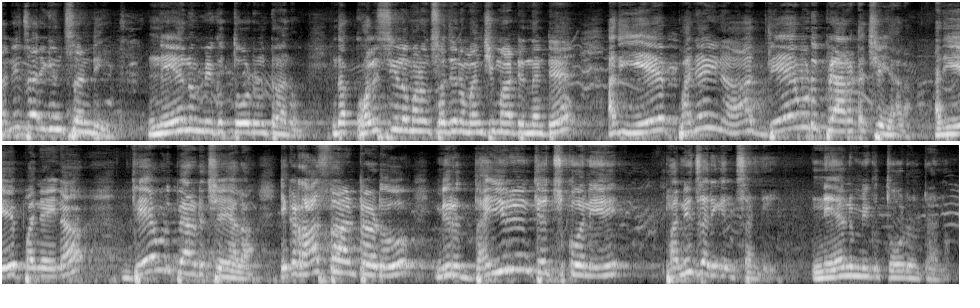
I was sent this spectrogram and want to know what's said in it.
పని జరిగించండి. నేను మీకు తోడుంటాను. ఇంకా కొలసీలో మనం చదివిన మంచి మాట ఏంటంటే అది ఏ పని అయినా దేవుడు పేరట చేయాలి. అది ఏ పని అయినా దేవుడు పేరట చేయాలా. ఇక్కడ రాస్తా అంటాడు మీరు ధైర్యం తెచ్చుకొని పని జరిగించండి. నేను మీకు తోడుంటాను.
